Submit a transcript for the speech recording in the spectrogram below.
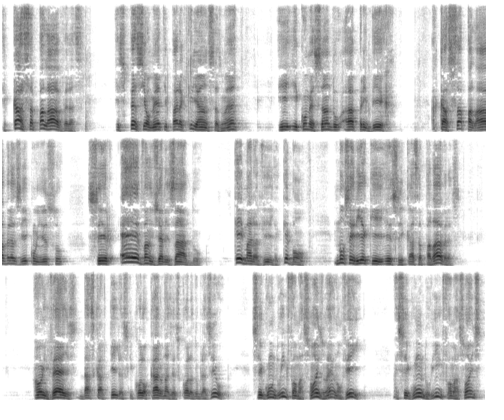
é caça-palavras especialmente para crianças, não é? E, e começando a aprender a caçar palavras e com isso ser evangelizado. Que maravilha, que bom! Não seria que esse caça-palavras, ao invés das cartilhas que colocaram nas escolas do Brasil, segundo informações, não é? Eu não vi, mas segundo informações,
